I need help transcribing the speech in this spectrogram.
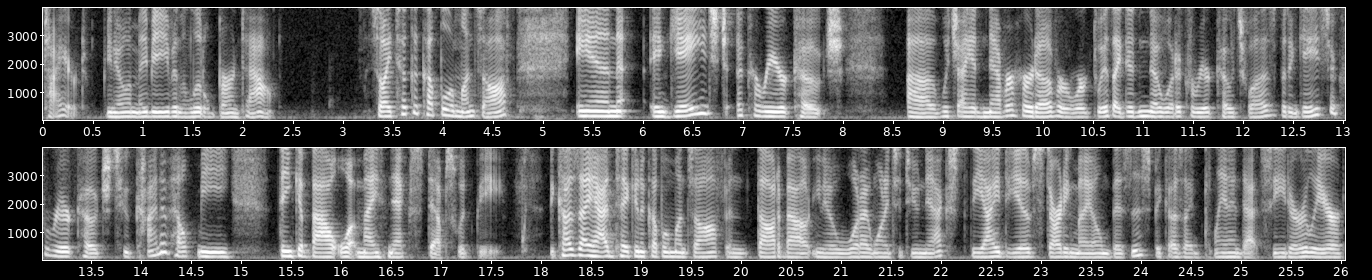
tired, you know, and maybe even a little burnt out. So I took a couple of months off and engaged a career coach uh, which I had never heard of or worked with. I didn't know what a career coach was, but engaged a career coach to kind of help me think about what my next steps would be. Because I had taken a couple months off and thought about, you know, what I wanted to do next, the idea of starting my own business because I'd planted that seed earlier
